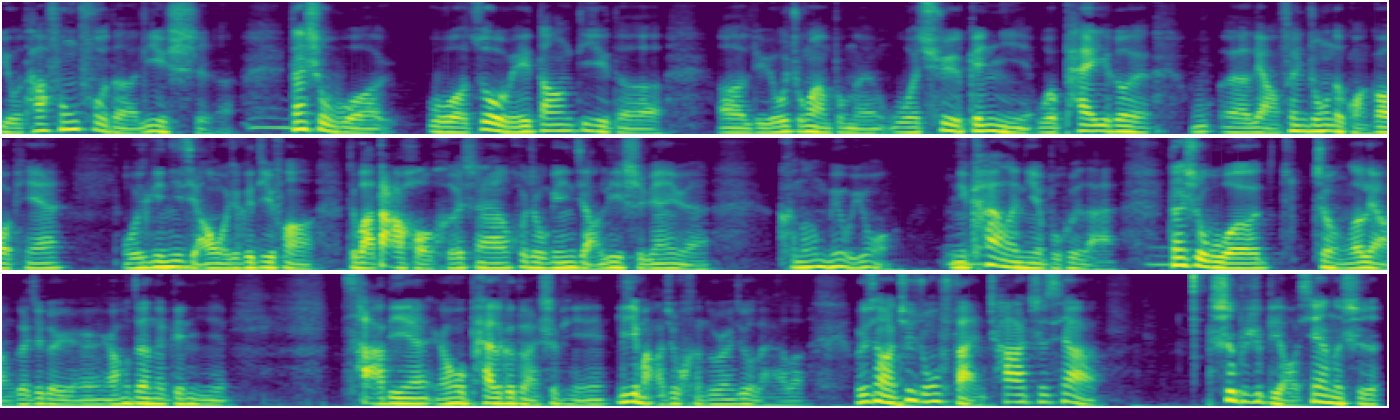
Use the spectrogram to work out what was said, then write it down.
有它丰富的历史，但是我我作为当地的呃旅游主管部门，我去跟你我拍一个五呃两分钟的广告片，我就给你讲我这个地方对吧大好河山，或者我给你讲历史渊源，可能没有用，你看了你也不会来。但是我整了两个这个人，然后在那跟你擦边，然后拍了个短视频，立马就很多人就来了。我就想这种反差之下，是不是表现的是？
